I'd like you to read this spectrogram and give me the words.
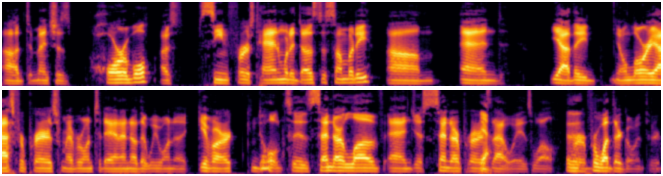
Uh, dementia's horrible. I've seen firsthand what it does to somebody. Um, and yeah, they, you know, Lori asked for prayers from everyone today, and I know that we want to give our condolences, send our love, and just send our prayers Yeah. that way as well for, Uh, for what they're going through.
